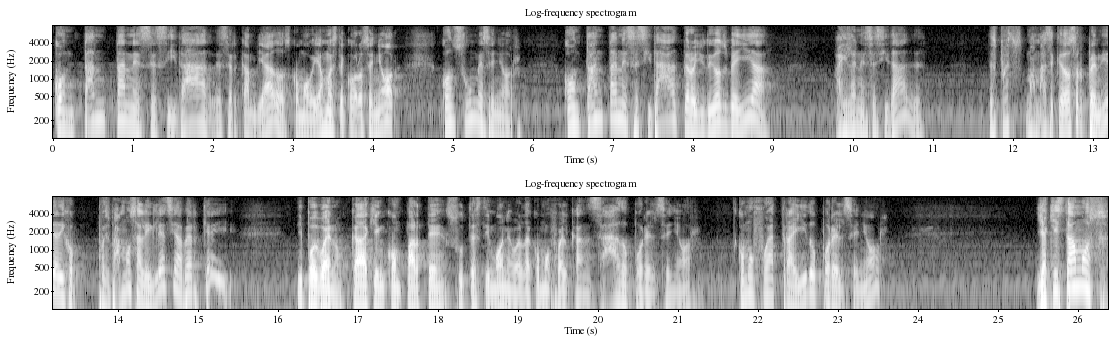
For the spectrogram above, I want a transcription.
con tanta necesidad de ser cambiados, como veíamos este coro, Señor, consume, Señor con tanta necesidad, pero Dios veía ahí la necesidad. Después mamá se quedó sorprendida, dijo, pues vamos a la iglesia a ver qué. Y pues bueno, cada quien comparte su testimonio, ¿verdad? Cómo fue alcanzado por el Señor, cómo fue atraído por el Señor. Y aquí estamos,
